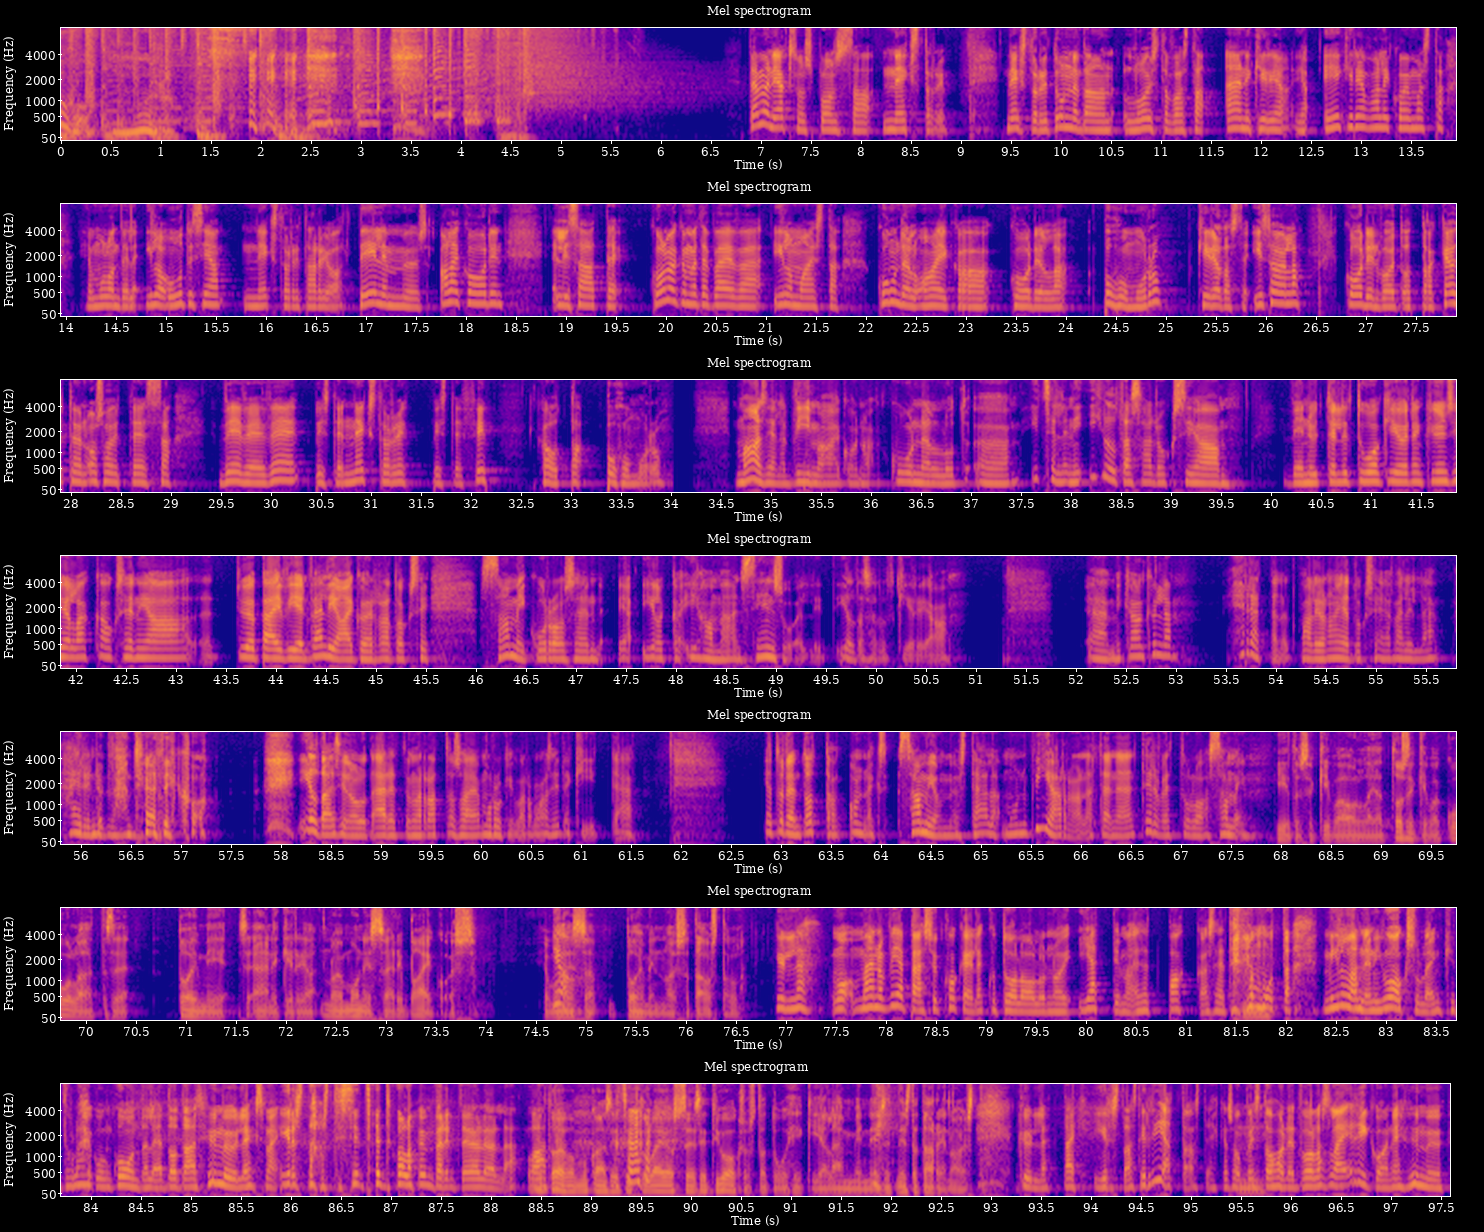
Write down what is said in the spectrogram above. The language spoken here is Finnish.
Puhu muru. Tämän jakson sponssaa Nextory. Nextory tunnetaan loistavasta äänikirja- ja e-kirjavalikoimasta ja mulla on teille ilo uutisia. Nextory tarjoaa teille myös alekoodin, eli saatte 30 päivää ilmaista kuunteluaikaa koodilla puhumuru. Kirjoita se isoilla. Koodin voit ottaa käyttöön osoitteessa www.nextory.fi kautta puhumuru. Mä oon siellä viime aikoina kuunnellut ö, itselleni iltasaduksia venyttelytuokioiden kynsien lakkauksen ja työpäivien väliaikojen ratoksi Sami Kurosen ja Ilkka Ihamäen sensuellit iltasadut kirjaa, mikä on kyllä herättänyt paljon ajatuksia ja välillä häirinnyt vähän työntekoa. Iltaisin ollut äärettömän rattosa ja Murukin varmaan siitä kiittää. Ja toden totta, onneksi Sami on myös täällä mun vieraana tänään. Tervetuloa Sami. Kiitos ja kiva olla ja tosi kiva kuulla, että se toimii se äänikirja noin monissa eri paikoissa ja Joo. monissa toiminnoissa taustalla. Kyllä. Mä en ole vielä päässyt kokeilemaan, kun tuolla on ollut noin jättimäiset pakkaset, mm. mutta millainen juoksulenkki tulee, kun kuuntelee tota, että hymyilenkö mä irstaasti sitten tuolla ympäri töölöllä Lahteen. toivon mukaan siitä sit tulee, jos ei sit juoksusta tuu hiki ja lämmin, niin sit niistä tarinoista. Kyllä, tai irstaasti, riettaasti ehkä sopisi mm. tuohon, että voi olla sellainen erikoinen hymy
